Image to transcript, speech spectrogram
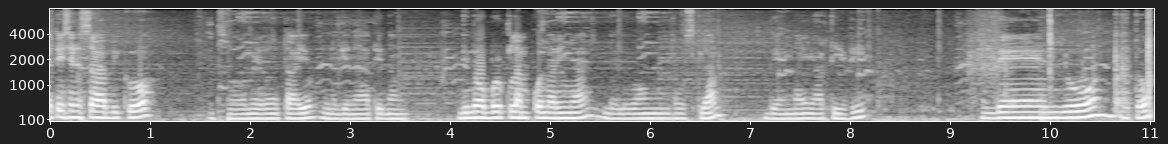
So ito yung sinasabi ko. So meron na tayo. Nilagyan natin ng dinoble clamp ko na rin yan. Dalawang hose clamp. Then na RTV. And then yung ito.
